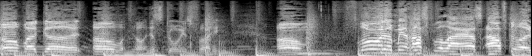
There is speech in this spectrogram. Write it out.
Oh my god. Oh, my, oh, this story is funny. Um, Florida man hospitalized after a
